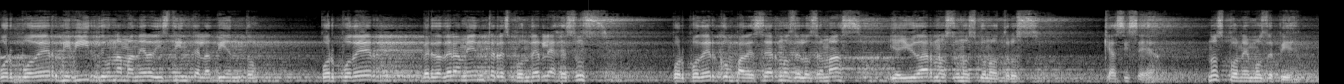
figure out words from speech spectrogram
por poder vivir de una manera distinta el adviento, por poder verdaderamente responderle a Jesús, por poder compadecernos de los demás y ayudarnos unos con otros. Que así sea. Nos ponemos de pie.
